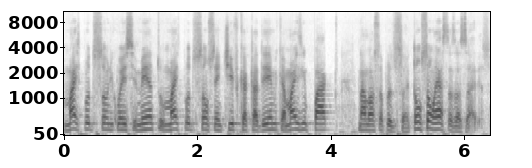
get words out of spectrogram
mais produção de conhecimento, mais produção científica acadêmica, mais impacto na nossa produção. Então, são essas as áreas.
